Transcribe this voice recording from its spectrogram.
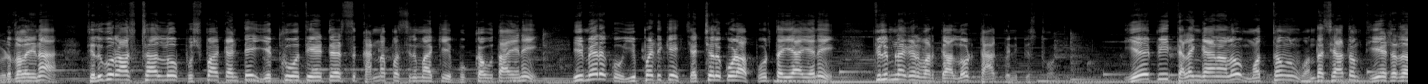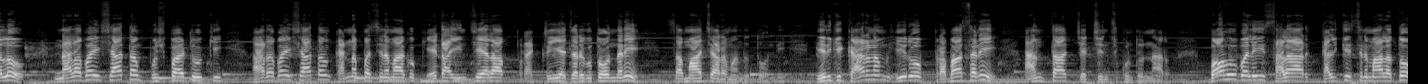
విడుదలైన తెలుగు రాష్ట్రాల్లో పుష్ప కంటే ఎక్కువ థియేటర్స్ కన్నప్ప సినిమాకి బుక్ అవుతాయని ఈ మేరకు ఇప్పటికే చర్చలు కూడా పూర్తయ్యాయని ఫిల్మ్ నగర్ వర్గాల్లో టాక్ వినిపిస్తోంది. ఏపీ తెలంగాణలో మొత్తం వంద శాతం థియేటర్లలో నలభై శాతం పుష్ప టూకి అరవై శాతం కన్నప్ప సినిమాకు కేటాయించేలా ప్రక్రియ జరుగుతోందని సమాచారం అందుతోంది. దీనికి కారణం హీరో ప్రభాస్ అని అంతా చర్చించుకుంటున్నారు. బాహుబలి సలార్ కల్కి సినిమాలతో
